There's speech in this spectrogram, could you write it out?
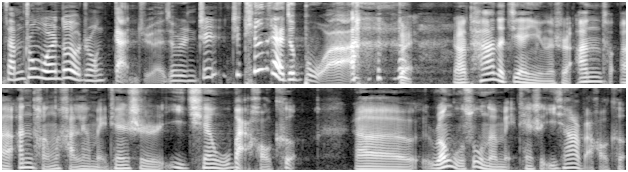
咱们中国人都有这种感觉，就是你这这听起来就补啊。对然后他的建议呢是氨糖呃氨糖的含量每天是一千五百毫克，呃软骨素呢每天是一千二百毫克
